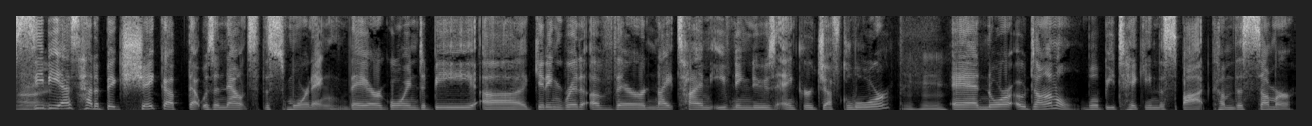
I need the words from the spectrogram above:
All right. CBS had a big shakeup that was announced this morning. They are going to be uh, getting rid of their nighttime evening news anchor, Jeff Glor, and Norah O'Donnell will be taking the spot come this summer.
